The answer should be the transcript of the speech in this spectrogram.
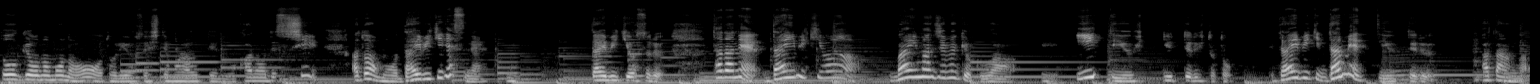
東京のものを取り寄せしてもらうっていうのも可能ですし、あとはもう代引きですね。うん。代引きをする。ただね、代引きは、 BUYMA事務局は、いいっていう言ってる人と、代引きダメって言ってるパターンが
